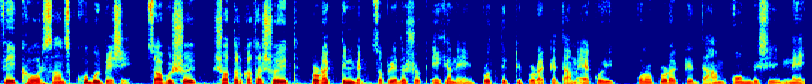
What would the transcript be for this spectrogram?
ফেক হওয়ার চান্স খুবই বেশি। সো অবশ্যই সতর্কতার সহিত প্রোডাক্ট কিনবেন। সো প্রিয় দর্শক, এখানে প্রত্যেকটি প্রোডাক্টের দাম একই, কোনো প্রোডাক্টের দাম কম বেশি নেই।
